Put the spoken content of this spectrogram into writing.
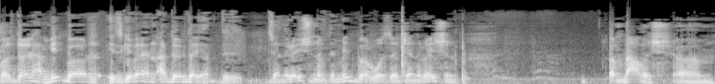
But Der HaMidbar is given Adur Daya. The generation of the Midbar was a generation of knowledge. Um,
